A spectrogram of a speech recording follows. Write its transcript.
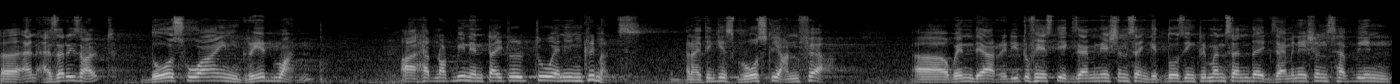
Uh, and as a result, those who are in grade 1 uh, have not been entitled to any increments. And I think it's grossly unfair uh, when they are ready to face the examinations and get those increments, and the examinations have been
